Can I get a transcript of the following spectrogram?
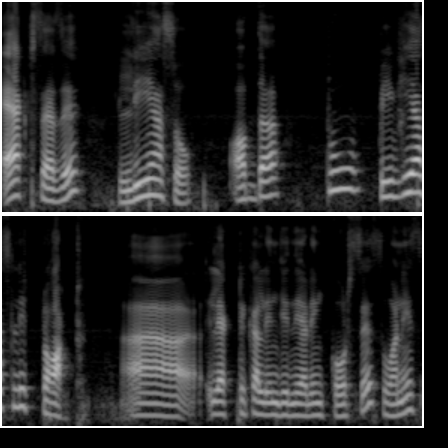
acts as a liaison of the two previously taught uh, electrical engineering courses. One is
